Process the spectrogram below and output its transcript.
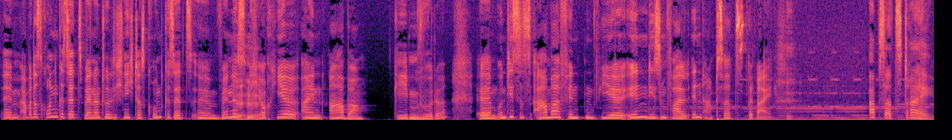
Ähm, aber das Grundgesetz wäre natürlich nicht das Grundgesetz, äh, wenn es nicht auch hier ein Aber geben würde. Ähm, und dieses Aber finden wir in diesem Fall in Absatz 3. Absatz 3.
